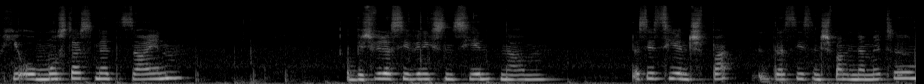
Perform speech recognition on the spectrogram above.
Hier oben muss das nicht sein. Aber ich will das hier wenigstens hier hinten haben. Das ist hier entspannt. Das ist entspannt in der Mitte.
